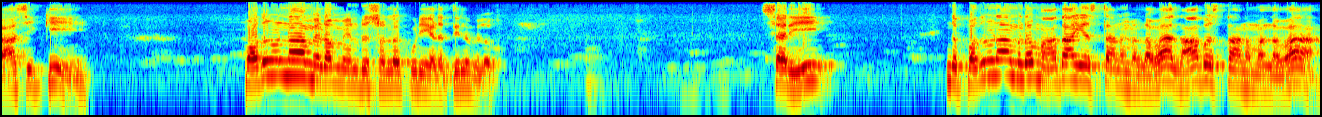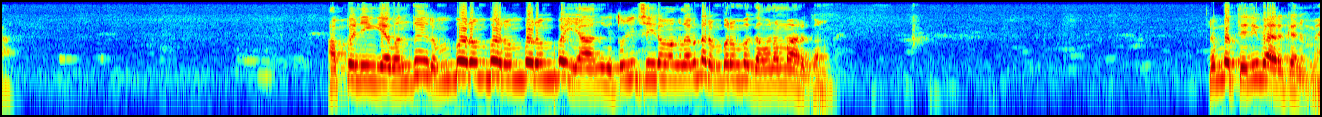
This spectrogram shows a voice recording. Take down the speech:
ராசிக்கு பதினொன்றாம் இடம் என்று சொல்லக்கூடிய இடத்தில் விலகும் சரி இந்த பதினொன்றாம் இடம் ஆதாயஸ்தானம் அல்லவா? லாபஸ்தானம் அல்லவா? அப்ப நீங்க வந்து ரொம்ப ரொம்ப ரொம்ப ரொம்ப நீங்க தொழில் செய்யறவங்களா இருந்தா ரொம்ப ரொம்ப கவனமா இருக்கணும். ரொம்ப தெளிவா நம்ம.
